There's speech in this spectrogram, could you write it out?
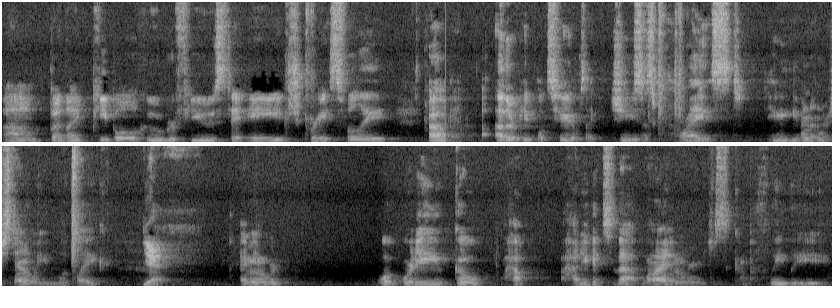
Um, but like people who refuse to age gracefully, Oh, other people too. It was like Jesus Christ. Do you even understand what you look like? Yeah. I mean, where, what, where do you go? How, how do you get to that line where you're just completely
